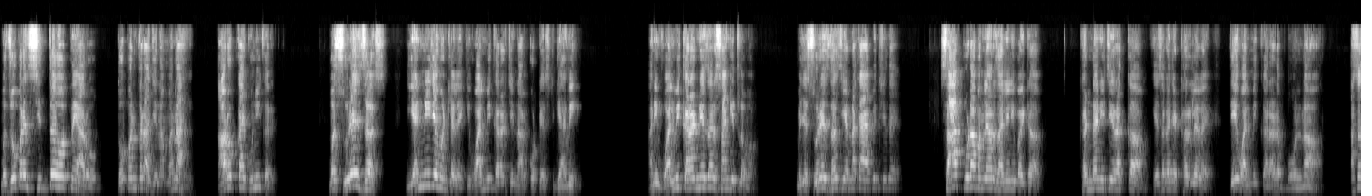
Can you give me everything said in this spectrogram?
मग जोपर्यंत सिद्ध होत नाही आरोप तोपर्यंत राजीनामा नाही. आरोप काय कुणी करेल? मग सुरेश झस यांनी जे म्हटलेलं आहे की वाल्मीकरांची कराडची नार्को टेस्ट घ्यावी. आणि वाल्मीकरांनी कराडने जर सांगितलं मग म्हणजे सुरेश धस यांना काय अपेक्षित आहे? सात पुडा बंगल्यावर झालेली बैठक खंडणीची रक्कम हे सगळं जे ठरलेलं आहे ते वाल्मिक कराड बोलणार. असं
